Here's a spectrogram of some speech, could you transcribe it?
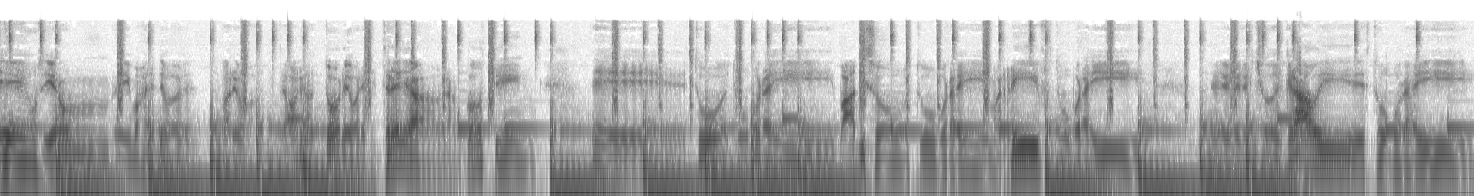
eh, consiguieron eh, imágenes de, varios, de varios actores, varias estrellas, Grant Gustin, eh, estuvo, estuvo por ahí Battison, estuvo por ahí Marriff, estuvo por ahí eh, Cho de Crowdy, estuvo por ahí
